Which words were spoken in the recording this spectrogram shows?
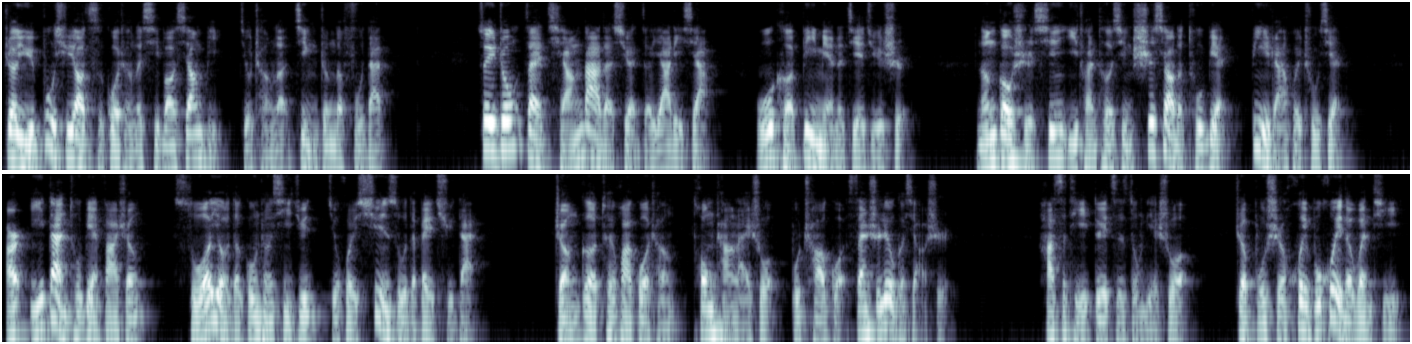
这与不需要此过程的细胞相比，就成了竞争的负担。最终，在强大的选择压力下，无可避免的结局是，能够使新遗传特性失效的突变必然会出现。而一旦突变发生，所有的工程细菌就会迅速的被取代。整个退化过程通常来说不超过三十六个小时。哈斯提对此总结说：“这不是会不会的问题，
